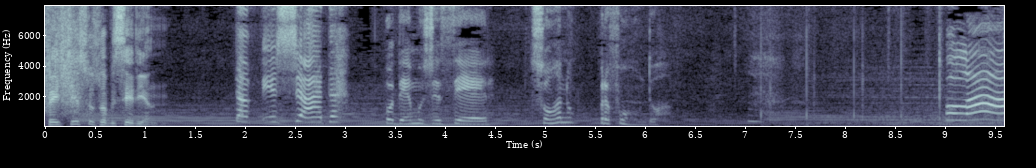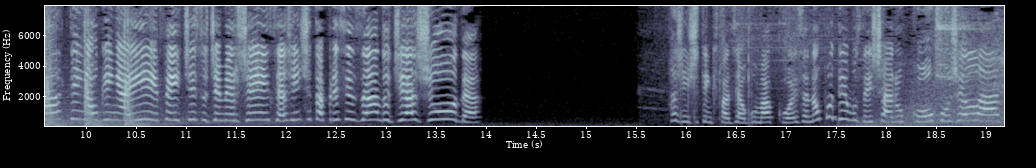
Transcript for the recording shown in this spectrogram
Feitiços Obsidian. Tá fechada. Podemos dizer sono profundo. Olá! Tem alguém aí? Feitiço de emergência! A gente tá precisando de ajuda! A gente tem que fazer alguma coisa. Não podemos deixar o Cole congelado.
